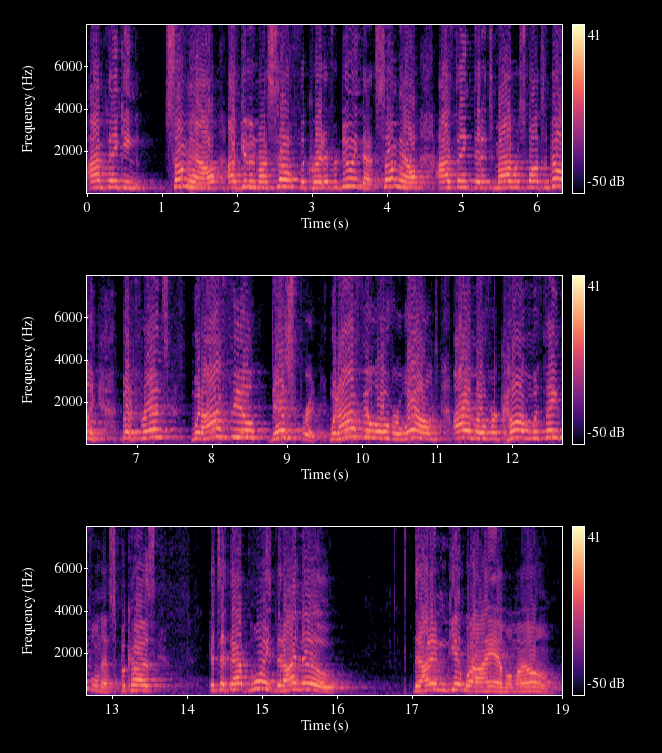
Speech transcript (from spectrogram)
I'm thinking, Somehow, I've given myself the credit for doing that. Somehow, I think that it's my responsibility. But, friends, when I feel desperate, when I feel overwhelmed, I am overcome with thankfulness because it's at that point that I know that I didn't get where I am on my own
